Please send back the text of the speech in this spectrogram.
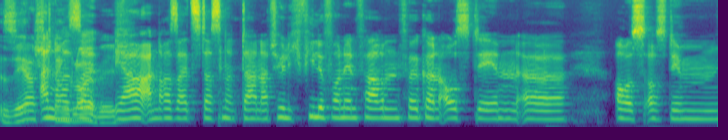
sehr streng gläubig. ja, andererseits, dass da natürlich viele von den fahrenden Völkern aus den äh, aus, aus dem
